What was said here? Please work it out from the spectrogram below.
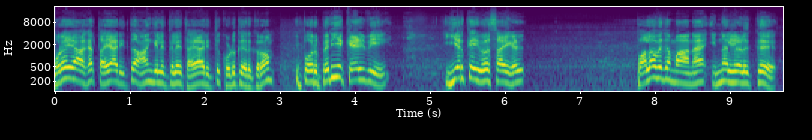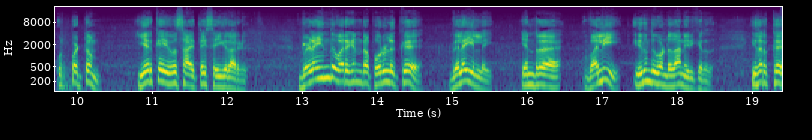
முறையாக தயாரித்து ஆங்கிலத்திலே தயாரித்து கொடுக்க இருக்கிறோம். இப்போ ஒரு பெரிய கேள்வி இயற்கை விவசாயிகள் பலவிதமான இன்னல்களுக்கு உட்பட்டும் இயற்கை விவசாயத்தை செய்கிறார்கள். விளைந்து வருகின்ற பொருளுக்கு விலை இல்லை என்ற வலி இருந்து கொண்டுதான் இருக்கிறது. இதற்கு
